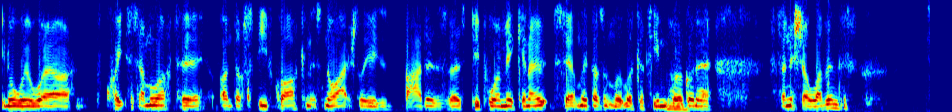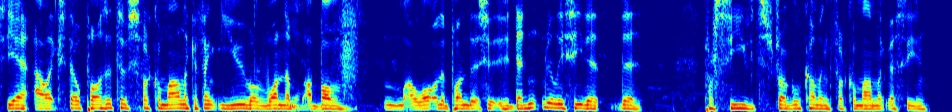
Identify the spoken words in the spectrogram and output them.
you know we were quite similar to under Steve Clarke, and it's not actually as bad as, as people were making out. It certainly doesn't look like a team who are mm. going to finish 11th. Yeah, Alex, still positives for Kilmarnock. I think you were one yeah. above a lot of the pundits who, who didn't really see the, the perceived struggle coming for Kilmarnock this season.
